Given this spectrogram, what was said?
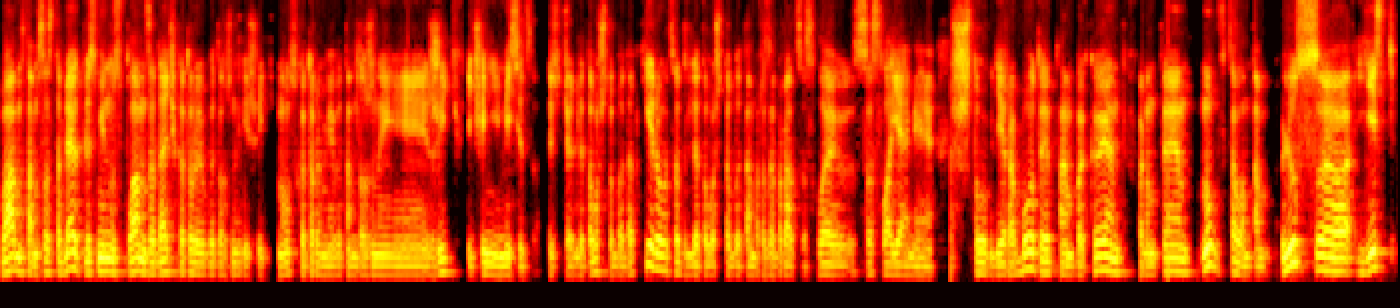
вам там составляют плюс-минус план задач, которые вы должны решить, ну, с которыми вы там должны жить в течение месяца. То есть для того, чтобы адаптироваться, для того, чтобы там разобраться слой, со слоями, что где работает, там бэкэнд, фронтенд, ну, в целом там. Плюс э, есть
